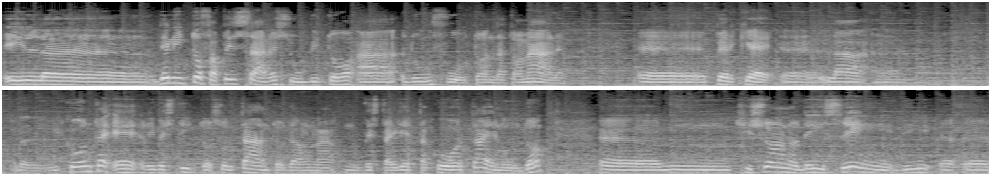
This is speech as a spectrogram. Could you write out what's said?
Il eh, delitto fa pensare subito ad un furto andato a male, eh, perché la il conte è rivestito soltanto da una vestaglietta corta e nudo, eh, ci sono dei segni di eh, eh,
